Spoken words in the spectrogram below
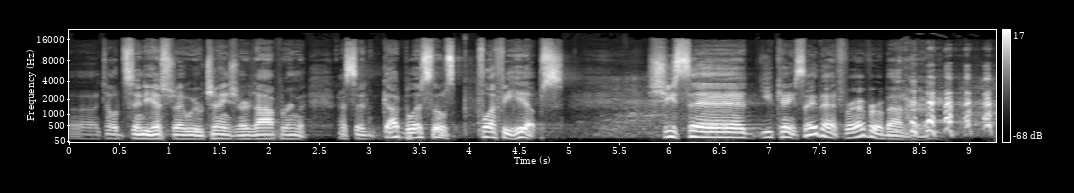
Uh, I told Cindy yesterday we were changing her diaper, and I said, God bless those fluffy hips. She said, You can't say that forever about her.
